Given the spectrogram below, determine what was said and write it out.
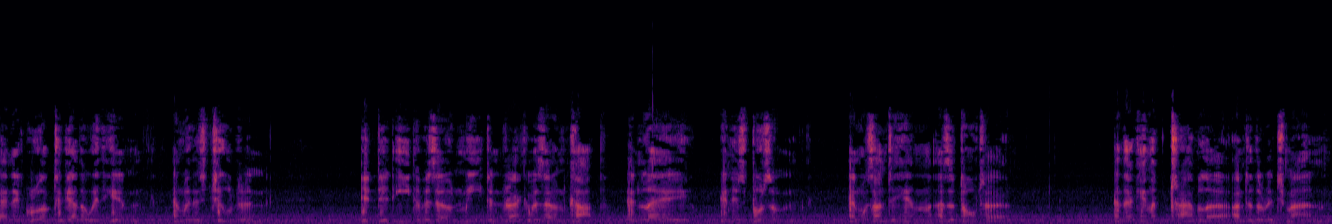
And it grew up together with him, and with his children. It did eat of his own meat, and drank of his own cup, and lay in his bosom, and was unto him as a daughter. And there came a traveller unto the rich man,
